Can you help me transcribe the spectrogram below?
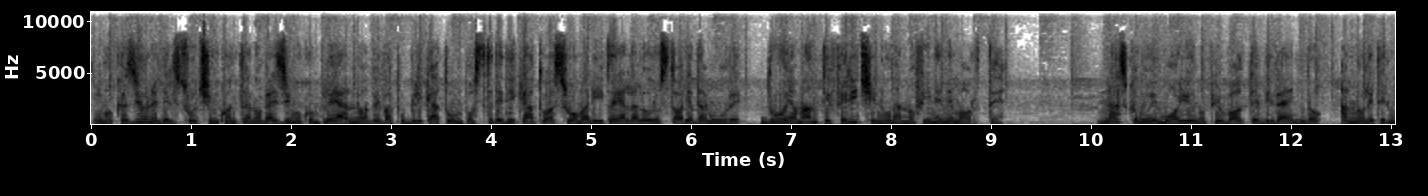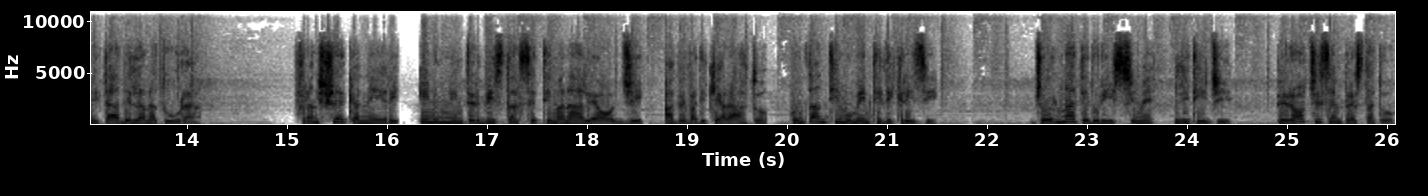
in occasione del suo 59 compleanno aveva pubblicato un post dedicato a suo marito e alla loro storia d'amore, due amanti felici non hanno fine né morte. Nascono e muoiono più volte vivendo, hanno l'eternità della natura. Francesca Neri, in un'intervista al settimanale Oggi, aveva dichiarato, con tanti momenti di crisi. Giornate durissime, litigi. Però c'è sempre stato.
